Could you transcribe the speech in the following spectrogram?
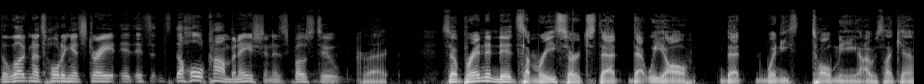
the lug nuts holding it straight. It, it's, it's the whole combination is supposed to. Correct. So Brendan did some research that that we all that when he told me, I was like, yeah,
